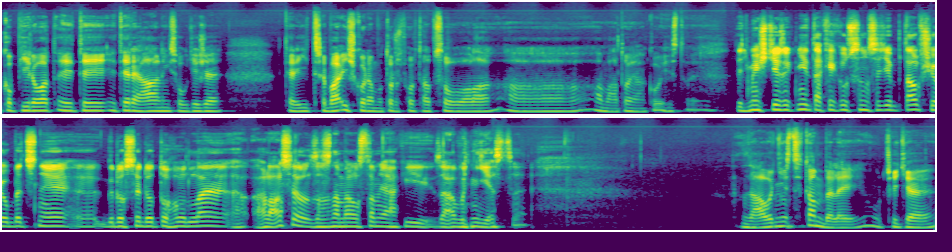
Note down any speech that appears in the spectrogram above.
kopírovat i ty, i ty reální soutěže, který třeba i Škoda Motorsport absolvovala a, a má to nějakou historii. Teď mi ještě řekni, tak jako jsem se tě ptal všeobecně, eh, kdo se do tohohle hlásil, zaznamenal jsi tam nějaký závodní jezdce? Závodníci tam byli, určitě.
